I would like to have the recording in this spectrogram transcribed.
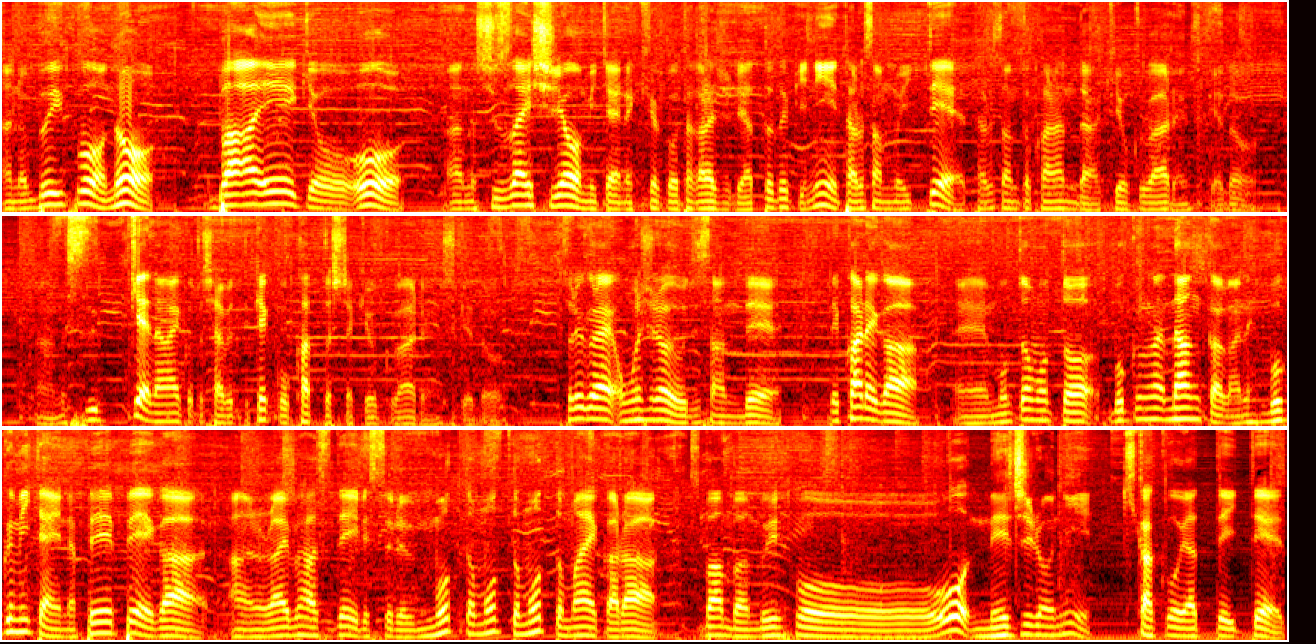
あの、V4 のバー営業を、あの取材しようみたいな企画を宝ジオでやった時にタロさんもいてタロさんと絡んだ記憶があるんですけどあのすっげえ長いこと喋って結構カットした記憶があるんですけどそれぐらい面白いおじさんでで彼が、もともと僕がなんかがね僕みたいな PayPay があのライブハウス出入りするもっともっともっと前からバンバン V4 を根城に企画をやっていて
